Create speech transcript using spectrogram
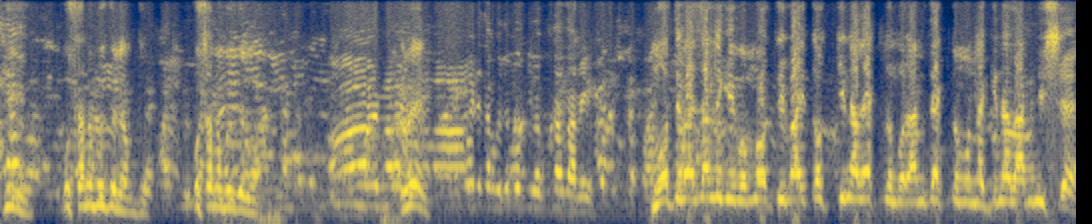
কি পঁচানব্বই করলাম তো, পঁচানব্বই করলাম মতি ভাই জানলে কি মতি ভাই তো কিনাল এক নম্বর, আমি তো এক নম্বর না, কিনাল আমি নিশ্চয়।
